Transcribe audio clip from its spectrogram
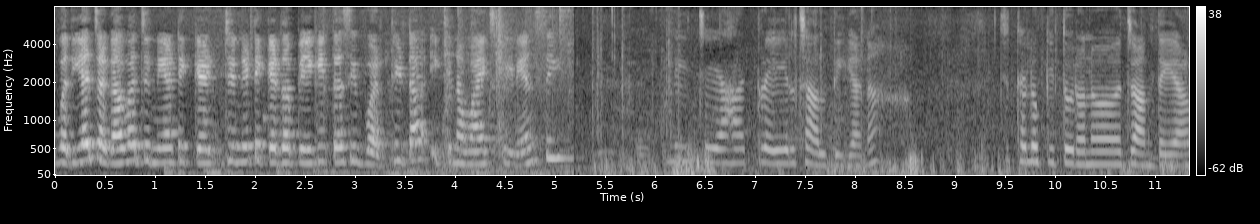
ਵਧੀਆ ਜਗ੍ਹਾ ਵਾ, ਜਿੰਨੀਆਂ ਟਿਕਟ, ਜਿੰਨੇ ਟਿਕਟ ਦਾ ਪੇ ਕੀਤਾ ਸੀ ਵਰਥ ਇਟ ਆ। ਇੱਕ ਨਵਾਂ ਐਕਸਪੀਰੀਅੰਸ ਸੀ। ਨੀਚੇ ਆਹ ਟ੍ਰੇਲ ਚੱਲਦੀ ਆ ਨਾ, ਜਿੱਥੇ ਲੋਕੀ ਤੁਰਨ ਜਾਂਦੇ ਆ,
